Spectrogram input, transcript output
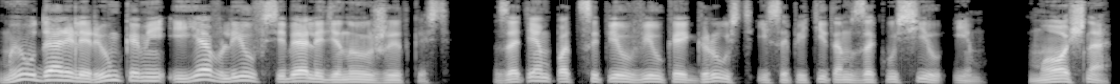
Мы ударили рюмками, и я влил в себя ледяную жидкость. Затем подцепил вилкой грусть и с аппетитом закусил им. «Мощно!»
